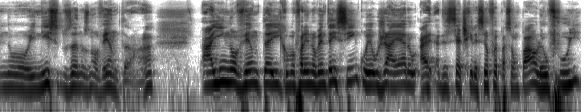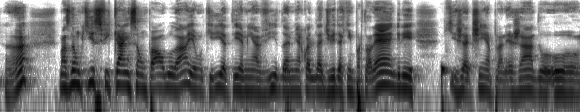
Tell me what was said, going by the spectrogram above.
no início dos anos 90. Né? Aí em 90, e como eu falei, em 95, eu já era. A DC7 cresceu, foi para São Paulo, eu fui. Mas não quis ficar em São Paulo lá. Eu queria ter a minha vida, a minha qualidade de vida aqui em Porto Alegre, que já tinha planejado o,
